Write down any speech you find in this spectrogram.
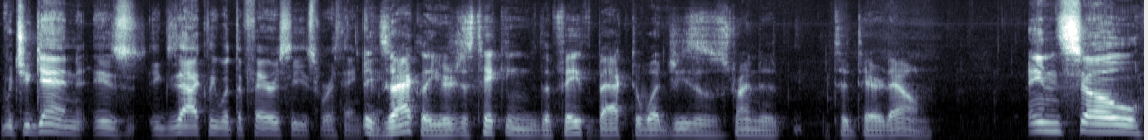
Which, again, is exactly what the Pharisees were thinking. Exactly. You're just taking the faith back to what Jesus was trying to to tear down. And so,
